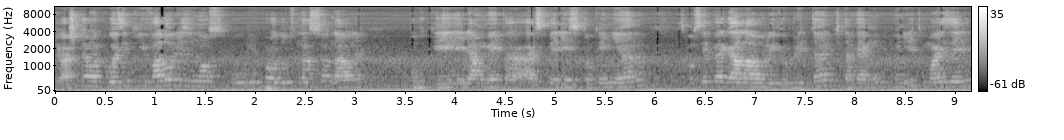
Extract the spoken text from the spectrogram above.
Eu acho que é uma coisa que valoriza o nosso o produto nacional, né? Porque ele aumenta a experiência tolkieniana se você pegar lá o livro britânico, que também é muito bonito, mas ele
